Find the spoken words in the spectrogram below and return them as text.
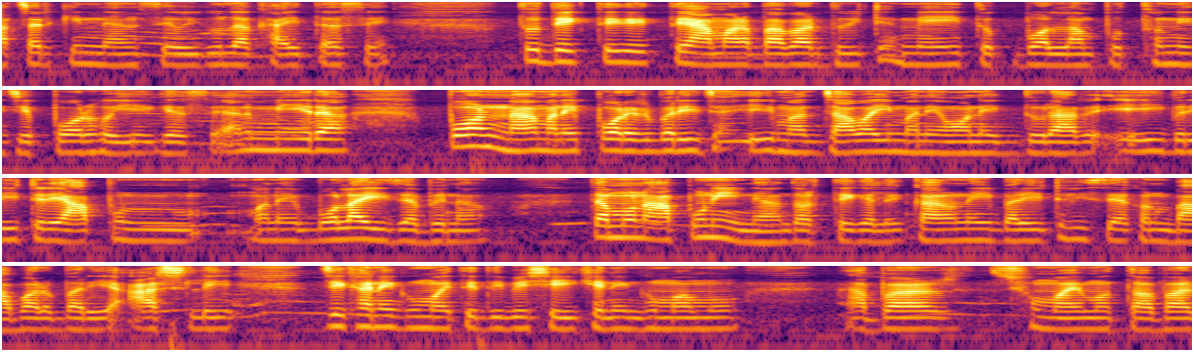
আচার কিনে আনছে, ওইগুলা খাইতেছে। তো দেখতে দেখতে আমার বাবার দুইটা মেয়েই তো বললাম প্রথমেই যে পর হয়ে গেছে। আর মেয়েরা পর না মানে পরের বাড়ি যাই যাওয়াই মানে অনেক দূর, আর এই বাড়িটারে আপন মানে বলাই যাবে না। তেমন আপনই না ধরতে গেলে, কারণ এই বাড়িটা হয়েছে এখন বাবার বাড়ি। আসলে যেখানে ঘুমাইতে দিবে সেইখানে ঘুমামো। আবার সময় মতো আবার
